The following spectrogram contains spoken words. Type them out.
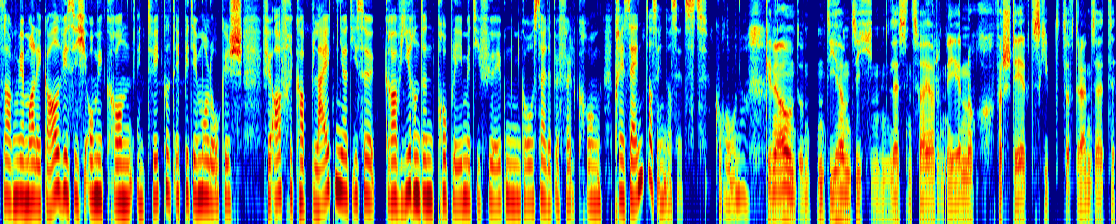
sagen wir mal, egal wie sich Omikron entwickelt epidemiologisch, für Afrika bleiben ja diese gravierenden Probleme, die für eben einen Großteil der Bevölkerung präsenter sind als jetzt Corona. Genau, und, und, und die haben sich in den letzten zwei Jahren eher noch verstärkt. Es gibt auf der einen Seite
